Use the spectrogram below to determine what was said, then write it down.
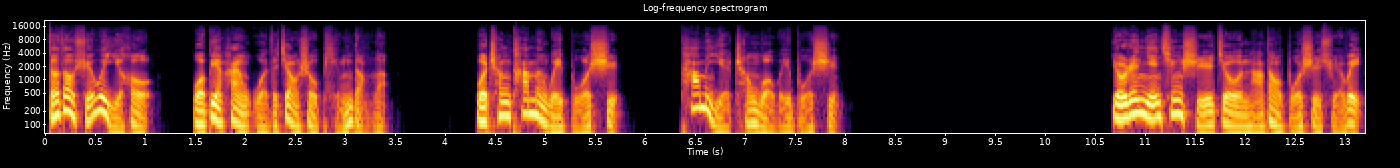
得到学位以后，我便和我的教授平等了。我称他们为博士，他们也称我为博士。有人年轻时就拿到博士学位，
